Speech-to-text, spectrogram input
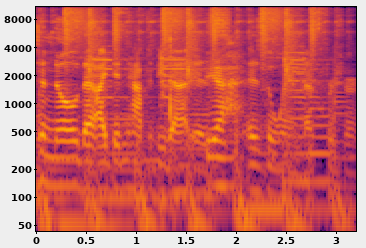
to know that I didn't have to do that is Yeah. is the win. That's for sure.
